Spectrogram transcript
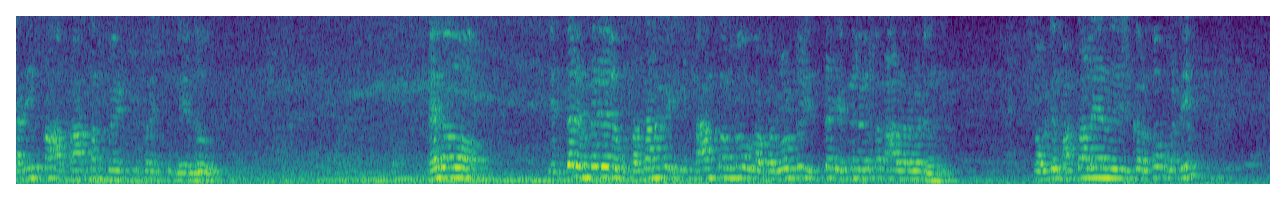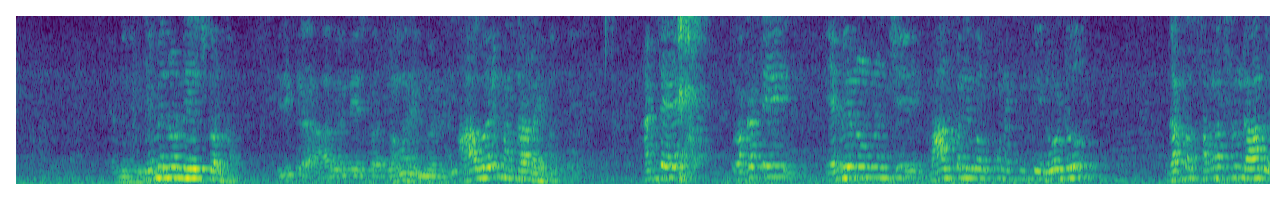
కనీసం ఆ ప్రాంతం పోయే పరిస్థితి లేదు. నేను ఇద్దరు ఎమ్మెల్యేలకు ప్రధానంగా ఈ ప్రాంతంలో ఒక రోడ్డు ఇద్దరు ఎమ్మెల్యేలపై ఆధారపడి ఉంది. ఒకటి మంత్రాలయం నియోజకవర్గం ఒకటి ఎమ్మెల్యే. నియోజకవర్గం. ఇది ఇక్కడ ఆదోని నియోజకవర్గం ఆగోరి మంత్రాలయం. అంటే ఒకటి ఎమ్మెల్యే నుంచి మాల్పల్లి వరకు ఉన్నటువంటి రోడ్డు గత సంవత్సరం కాదు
